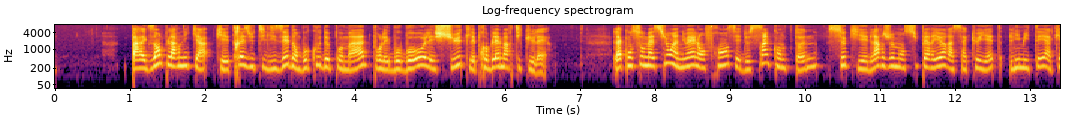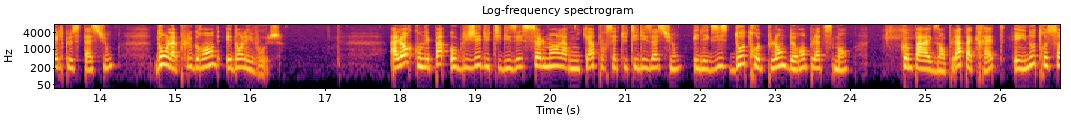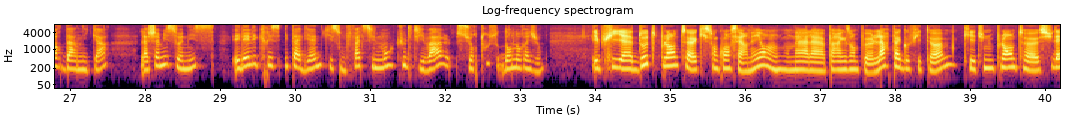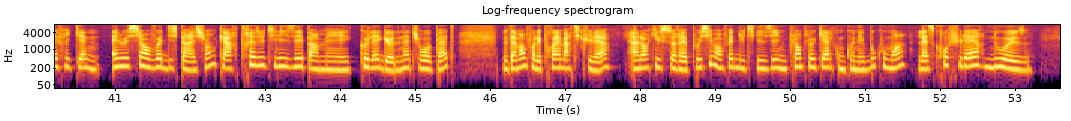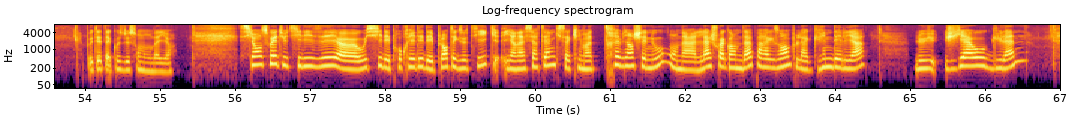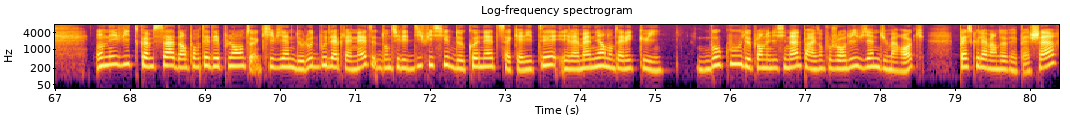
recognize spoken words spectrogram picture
Par exemple, l'arnica, qui est très utilisée dans beaucoup de pommades pour les bobos, les chutes, les problèmes articulaires. La consommation annuelle en France est de 50 tonnes, ce qui est largement supérieur à sa cueillette limitée à quelques stations, dont la plus grande est dans les Vosges. Alors qu'on n'est pas obligé d'utiliser seulement l'arnica pour cette utilisation, il existe d'autres plantes de remplacement, comme par exemple la pâquerette et une autre sorte d'arnica, la chamisonis et l'hélicris italienne qui sont facilement cultivables, surtout dans nos régions. Et puis, il y a d'autres plantes euh, qui sont concernées. On a par exemple l'arpagophytum, qui est une plante euh, sud-africaine, elle aussi en voie de disparition, car très utilisée par mes collègues naturopathes, notamment pour les problèmes articulaires, alors qu'il serait possible en fait d'utiliser une plante locale qu'on connaît beaucoup moins, la scrofulaire noueuse. Peut-être à cause de son nom d'ailleurs. Si on souhaite utiliser euh, aussi les propriétés des plantes exotiques, il y en a certaines qui s'acclimatent très bien chez nous. On a l'ashwagandha par exemple, la grindelia, le giaogulan. On évite comme ça d'importer des plantes qui viennent de l'autre bout de la planète, dont il est difficile de connaître sa qualité et la manière dont elle est cueillie. Beaucoup de plantes médicinales, par exemple aujourd'hui, viennent du Maroc parce que la main-d'œuvre est pas chère.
